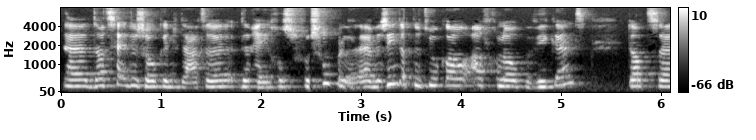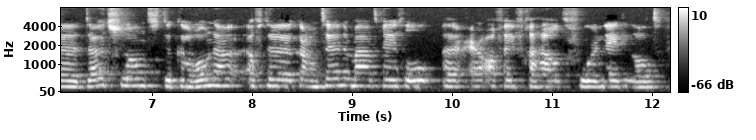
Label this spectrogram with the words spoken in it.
Uh, dat zij dus ook inderdaad de, regels versoepelen. En we zien dat natuurlijk al afgelopen weekend. Dat uh, Duitsland de, corona, of de quarantainemaatregel uh, eraf heeft gehaald voor Nederland.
